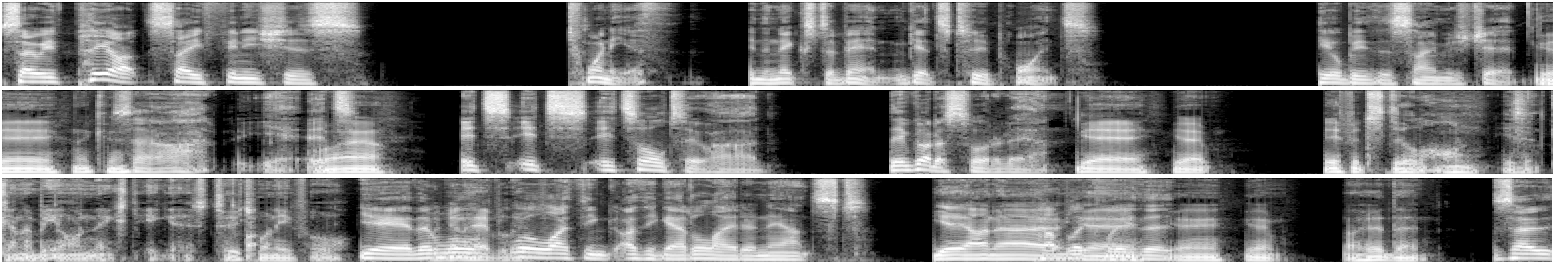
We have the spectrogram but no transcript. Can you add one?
So if Piot, say, finishes 20th in the next event and gets two points, he'll be the same as Jed. Yeah. Okay. So, oh, yeah, it's, wow. it's, it's, it's all too hard. They've got to sort it out. Yeah. Yeah. If it's still on, is it going to be on next year? It's two twenty four. Yeah, they We're will, have well, I think, I think Adelaide announced. Yeah, I know. Publicly yeah, that- yeah, yeah. I heard that. So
